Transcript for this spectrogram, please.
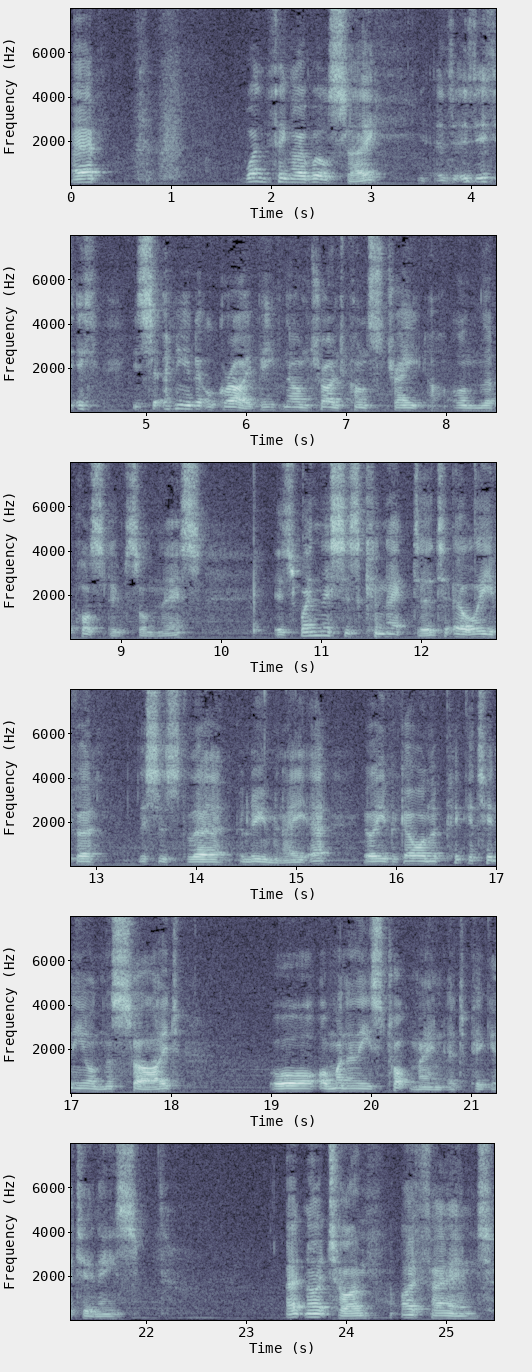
Uh, one thing I will say is, it's only a little gripe, even though I'm trying to concentrate on the positives on this, is when this is connected, it'll either, this is the illuminator, it'll either go on a Picatinny on the side or on one of these top mounted Picatinnys. At night time I found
